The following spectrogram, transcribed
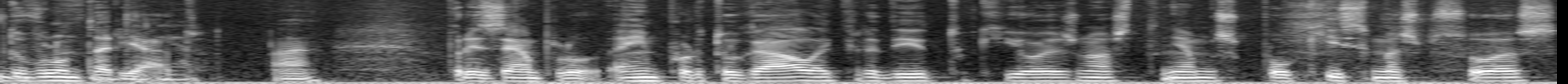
de voluntariado. É? Por exemplo, em Portugal, acredito que hoje nós tenhamos pouquíssimas pessoas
